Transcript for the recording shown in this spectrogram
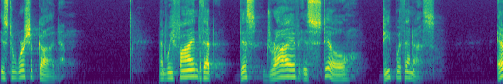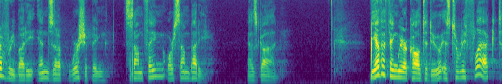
is to worship God. And we find that this drive is still deep within us. Everybody ends up worshiping something or somebody as God. The other thing we are called to do is to reflect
